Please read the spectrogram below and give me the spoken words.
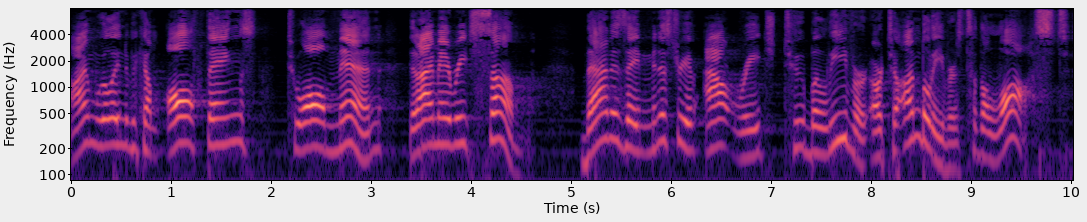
I'm willing to become all things to all men that I may reach some. That is a ministry of outreach to believer or to unbelievers, to the lost.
